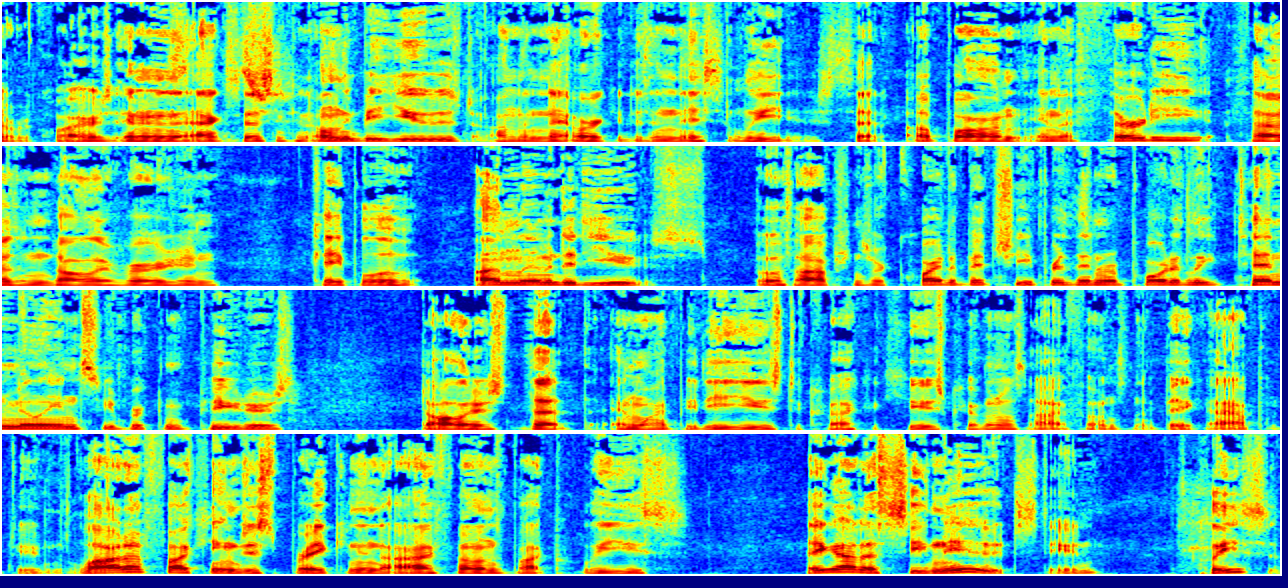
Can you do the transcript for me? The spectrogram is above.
that requires internet access and can only be used on the network it is initially set up on in a $30,000 version capable of unlimited use. Both options are quite a bit cheaper than reportedly 10 million supercomputers dollars that the NYPD used to crack accused criminals' iPhones in the Big Apple, dude. A lot of fucking just breaking into iPhones by police. They gotta see nudes, dude. Police, uh,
